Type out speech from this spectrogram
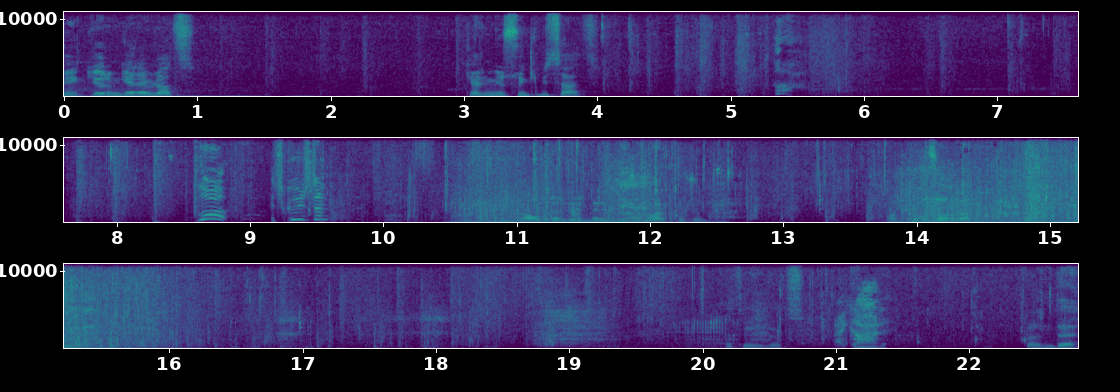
Bekliyorum gel evlat. Gelmiyorsun ki bir saat. Look! It's Kristen! Kaldırabilirim benim gücüm var kocam. Aklımız orada. Hadi evlat. I got it. Bende.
